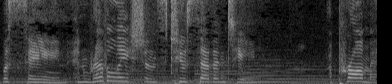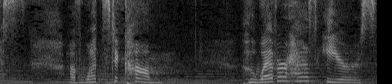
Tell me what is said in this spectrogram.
was saying. In Revelations 2:17, a promise of what's to come. Whoever has ears,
